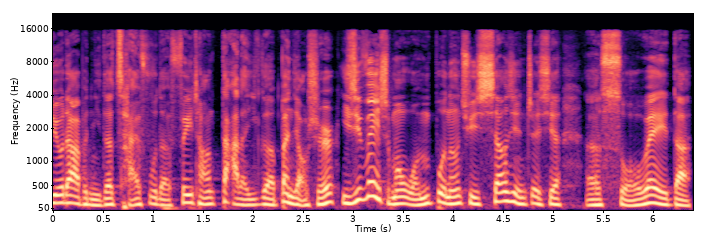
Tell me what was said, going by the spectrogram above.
Build up 你的财富的非常大的一个绊脚石，以及为什么我们不能去相信这些呃所谓的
